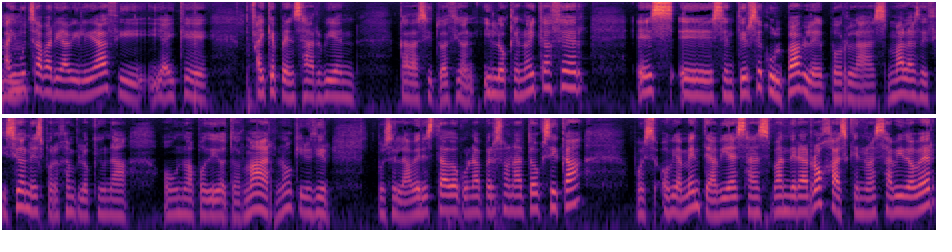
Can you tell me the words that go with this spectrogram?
hay mm. mucha variabilidad y, hay, que, hay que pensar bien cada situación. Y lo que no hay que hacer es eh, sentirse culpable por las malas decisiones, por ejemplo, que una o uno ha podido tomar, ¿no? Quiero decir, pues el haber estado con una persona tóxica, pues obviamente había esas banderas rojas que no has sabido ver,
